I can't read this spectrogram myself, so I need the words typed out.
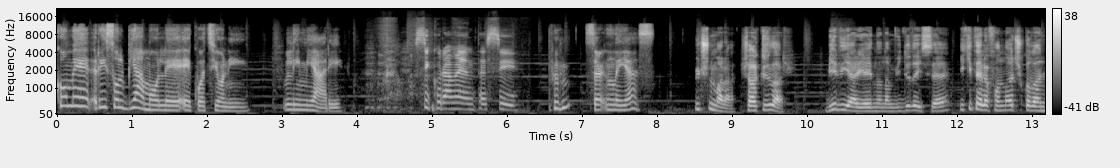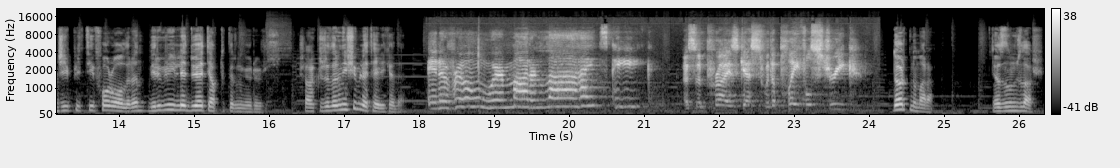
come risolviamo le equazioni lineari. Sicuramente sì. Certainly yes. 3 numara şarkıcılar. Bir diğer yayınlanan videoda ise iki telefonla açık olan GPT-4o'ların birbiriyle düet yaptıklarını görüyoruz. Şarkıcıların işi bile tehlikede. In a room where modern lights peak. A surprise guest with a playful streak. 4 numara yazılımcılar.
